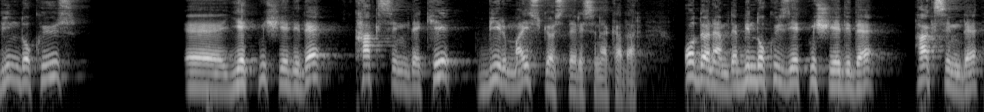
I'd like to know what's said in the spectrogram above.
1977'de Taksim'deki 1 Mayıs gösterisine kadar. O dönemde 1977'de Taksim'de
